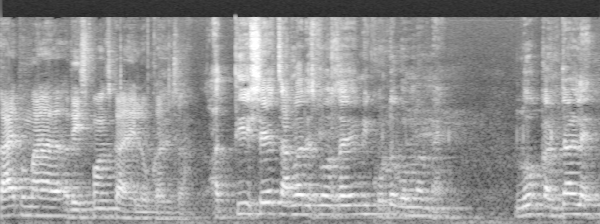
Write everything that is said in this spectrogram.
काय तुम्हाला रिस्पॉन्स काय आहे लोकांचा? अतिशय चांगला रिस्पॉन्स आहे. मी खोटं बोलणार नाही. लोक कंटाळलेत.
